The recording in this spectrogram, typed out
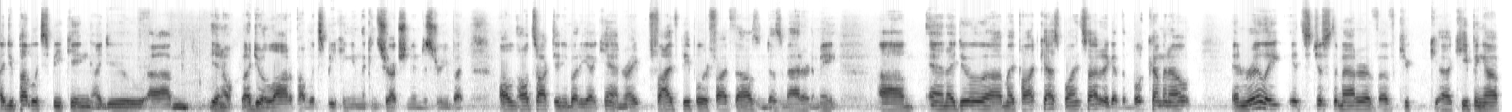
I do public speaking. I do, um, you know, I do a lot of public speaking in the construction industry. But I'll I'll talk to anybody I can. Right, five people or five thousand doesn't matter to me. Um, and I do uh, my podcast, Blindsided. I got the book coming out, and really, it's just a matter of of uh, keeping up,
